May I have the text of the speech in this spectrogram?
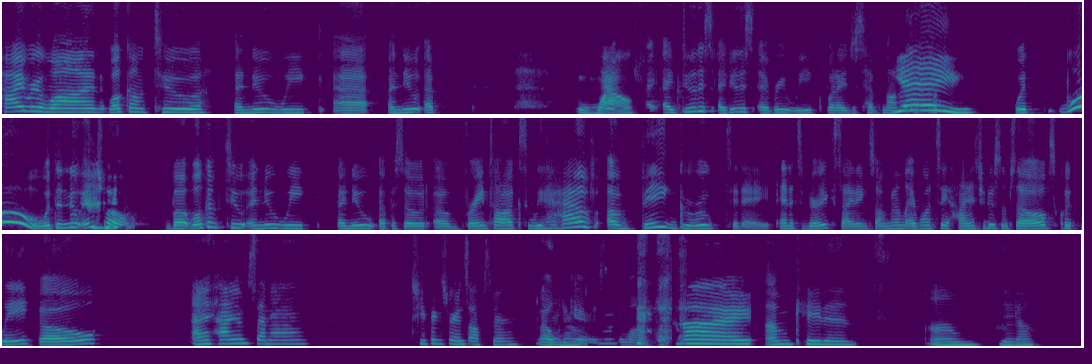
Hi everyone. Welcome to a new week at a new ep- Wow. I, I do this I do this every week, but I just have not Yay. with woo with the new intro. but welcome to a new week, a new episode of Brain Talks. We have a big group today and it's very exciting. So I'm gonna let everyone say hi, introduce themselves quickly. Go. I, hi, I'm Senna, Chief Experience Officer. Oh, who cares? Hi, I'm Cadence. Um, yeah.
